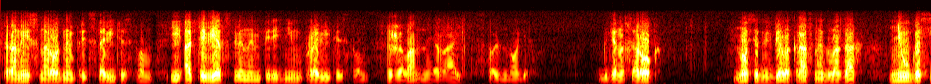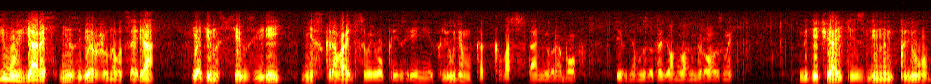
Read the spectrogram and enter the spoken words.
страны с народным представительством и ответственным перед ним правительством, желанный рай столь многих. Где носорог носит в бело-красных глазах неугасимую ярость низверженного царя, и один из всех зверей скрывает своего презрения к людям, как к восстанию рабов, и в нем затаён Иван Грозный. Где чайки с длинным клювом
